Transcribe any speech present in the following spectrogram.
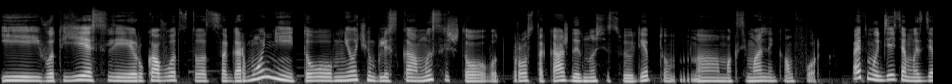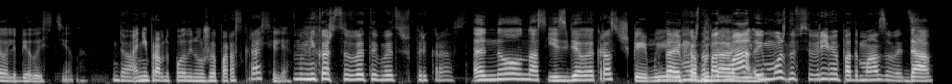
И вот если руководствоваться гармонией, то мне очень близка мысль, что вот просто каждый вносит свою лепту на максимальный комфорт. Поэтому детям мы сделали белые стены. Да. Они, правда, половину уже пораскрасили. Ну, мне кажется, в этом это же прекрасно. Э, но у нас есть белая красочка, и мы да, их и можно, обновим. подма- и можно все время подмазывать. Да,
